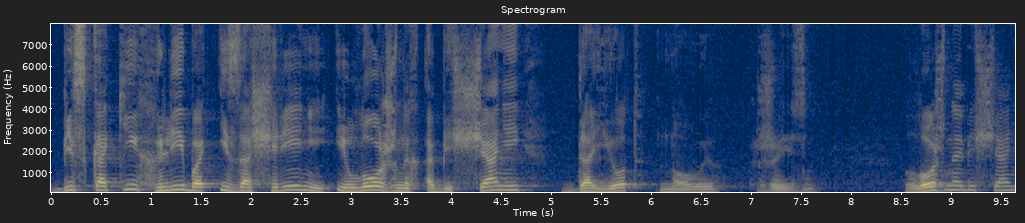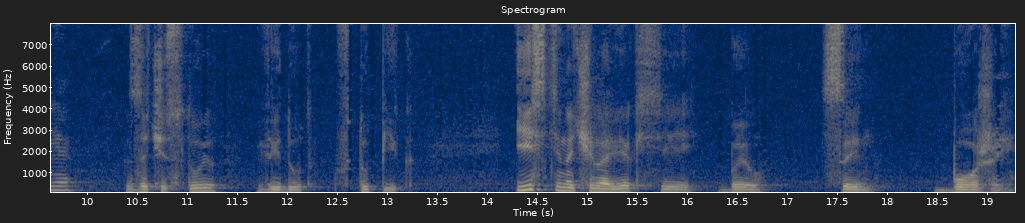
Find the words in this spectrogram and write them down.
без каких-либо изощрений и ложных обещаний дает новую жизнь. Ложные обещания зачастую ведут в тупик. Истинно человек сей был Сын Божий.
